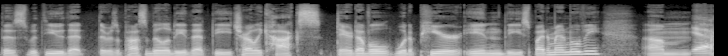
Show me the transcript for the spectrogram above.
this with you that there was a possibility that the Charlie Cox Daredevil would appear in the Spider-Man movie. Um, Yeah.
